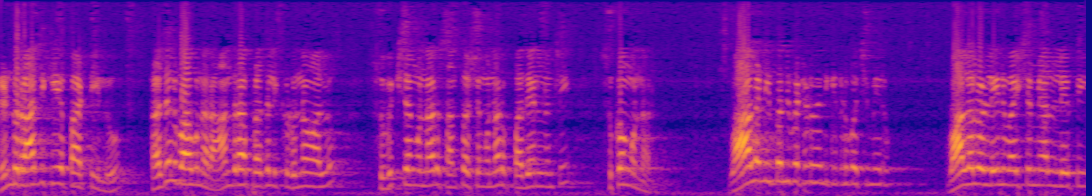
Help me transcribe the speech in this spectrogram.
రెండు రాజకీయ పార్టీలు ప్రజలు బాగున్నారు. ఆంధ్ర ప్రజలు ఇక్కడ ఉన్న వాళ్ళు సుభిక్షంగా ఉన్నారు సంతోషంగా ఉన్నారు పదేళ్ళ నుంచి సుఖంగా ఉన్నారు. వాళ్ళని ఇబ్బంది పెట్టడం ఎందుకు ఇక్కడికి వచ్చి మీరు? వాళ్ళలో లేని వైషమ్యాలు లేపి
